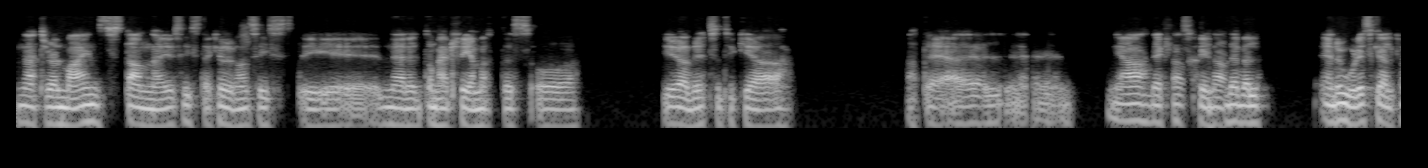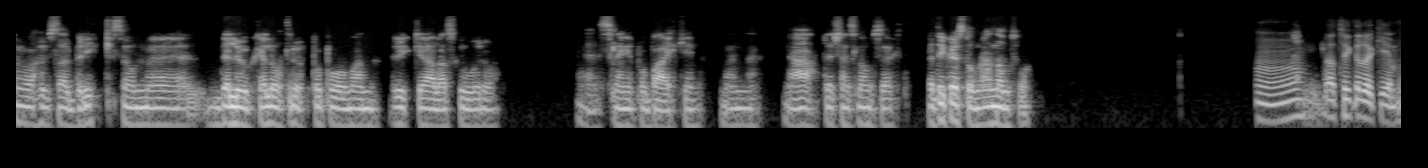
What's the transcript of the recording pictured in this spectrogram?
Natural Minds stannar ju sista kurvan sist i, när de här tre möttes och i övrigt så tycker jag att det är, ja, det är klasskillnad. Det är väl en rolig skräll kan vara Husar Brick som eh, Deluca låter upp och på om man rycker alla skor och eh, slänger på biken. Men ja, det känns långsökt. Jag tycker det står mellan de två. Vad tycker du Kim?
